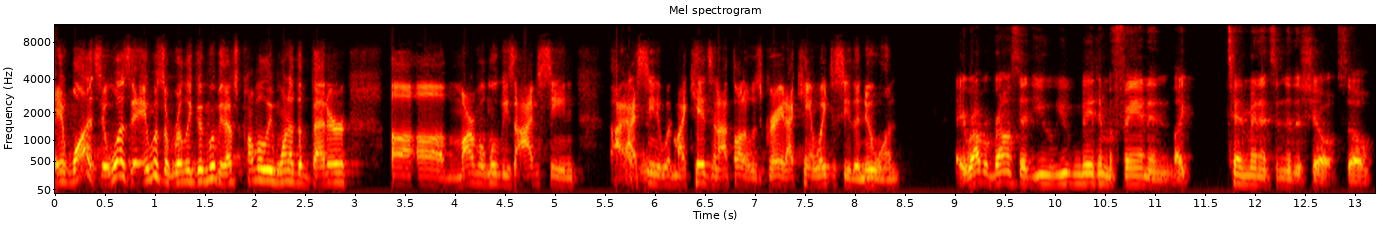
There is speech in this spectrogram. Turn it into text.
It was, it was, it was a really good movie. That's probably one of the better uh, uh, Marvel movies I've seen. I, I seen it with my kids, and I thought it was great. I can't wait to see the new one. Hey, Robert Brown said you you made him a fan in like ten minutes into the show. So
